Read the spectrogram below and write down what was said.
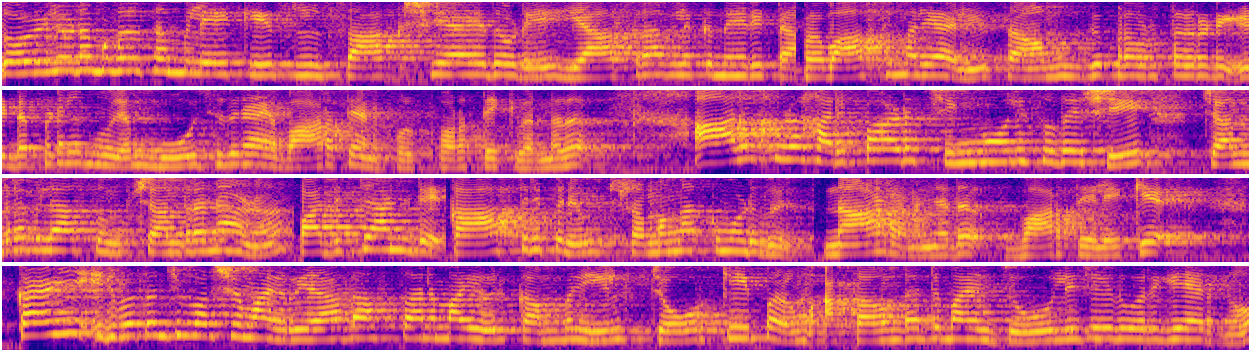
തൊഴിലുടമകൾ തമ്മിലെ കേസിൽ സാക്ഷിയായതോടെ യാത്രാവിലക്ക് നേരിട്ട പ്രവാസി മലയാളി സാമൂഹിക പ്രവർത്തകരുടെ ഇടപെടൽ മൂലം മോചിതനായ വാർത്തയാണ് ഇപ്പോൾ പുറത്തേക്ക് വരുന്നത്. ആലപ്പുഴ ഹരിപ്പാട് ചിങ്ങോലി സ്വദേശി ചന്ദ്രവിലാസും ചന്ദ്രനാണ് പതിറ്റാണ്ടിന്റെ കാത്തിരിപ്പിനും ശ്രമങ്ങൾക്കുമൊടുവിൽ നാടണഞ്ഞത് വാർത്തയിലേക്ക്. കഴിഞ്ഞ ഇരുപത്തഞ്ചു വർഷമായി റിയാദ് ആസ്ഥാനമായ ഒരു കമ്പനിയിൽ സ്റ്റോർ കീപ്പറും അക്കൗണ്ടന്റുമായി ജോലി ചെയ്തു വരികയായിരുന്നു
